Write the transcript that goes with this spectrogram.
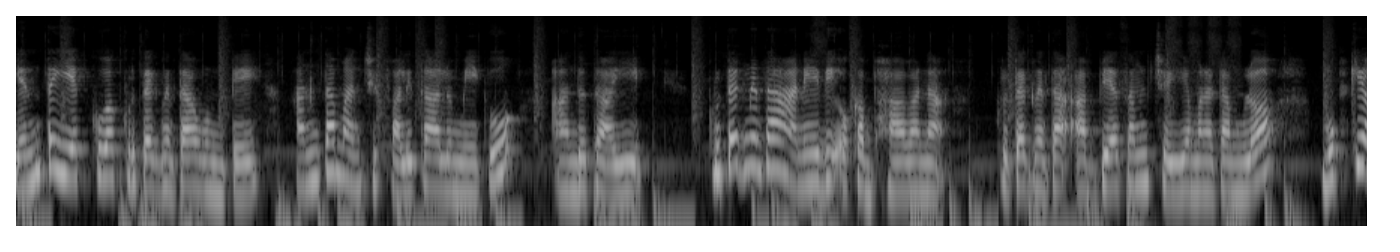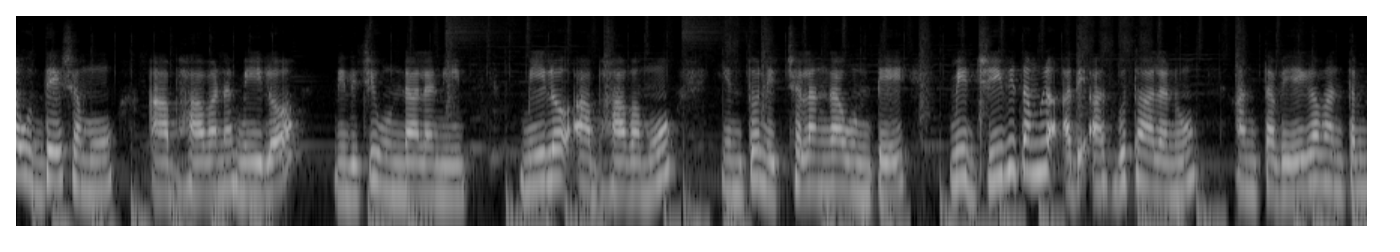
ఎంత ఎక్కువ కృతజ్ఞత ఉంటే అంత మంచి ఫలితాలు మీకు అందుతాయి. కృతజ్ఞత అనేది ఒక భావన. కృతజ్ఞత అభ్యాసం చెయ్యమనటంలో ముఖ్య ఉద్దేశము ఆ భావన మీలో నిలిచి ఉండాలని. మీలో ఆ భావము ఎంతో నిశ్చలంగా ఉంటే మీ జీవితంలో అది అద్భుతాలను అంత వేగవంతం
